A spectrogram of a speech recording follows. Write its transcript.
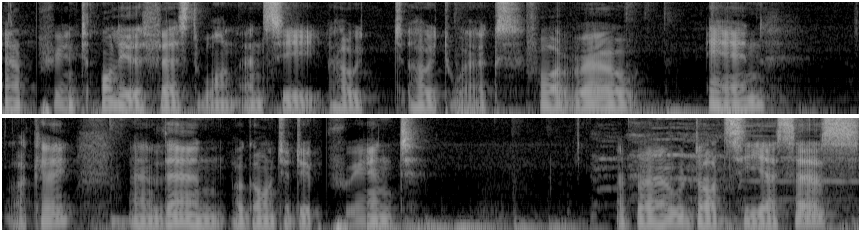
And print only the first one and see how it how it works. For row n okay and then we're going to do print row.css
